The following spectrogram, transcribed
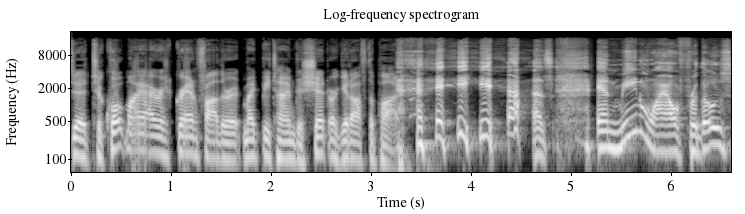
to, to, quote my Irish grandfather, it might be time to shit or get off the pot. yes. And meanwhile, for those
